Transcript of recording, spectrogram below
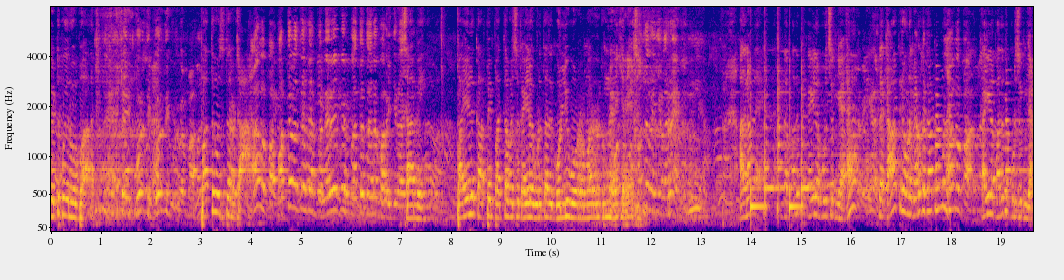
கெட்டு போயிருவப்பா சரி பொருத்தி பொருத்தி கொடுங்கப்பா பத்து வச்சு தரட்டா. ஆமாப்பா பத்த இப்ப நிறைய பேர் பத்தத்தானே பாவிக்கிறாங்க சாமி பயலுக்கு அப்பே பத்த வச்சு கையில கொடுத்தா அது கொல்லி ஓடுற மாதிரி இருக்கும்னு நினைக்கிறேன். பத்த அதனால இந்த பதத்தை கையில புடிச்சுக்கங்க. இந்த காட்டுற உனக்கு இடத்த காட்டணும்ல கையில பதத்தை புடிச்சுக்குங்க.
